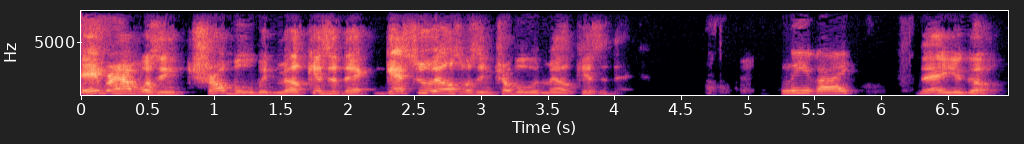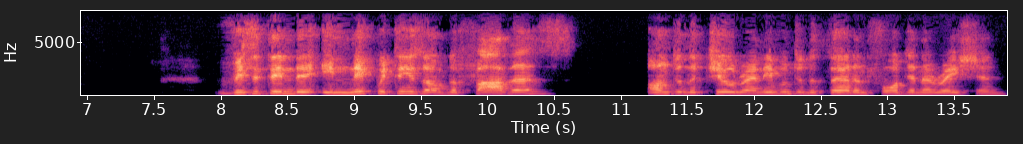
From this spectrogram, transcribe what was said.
Abraham was in trouble with Melchizedek, guess who else was in trouble with Melchizedek? Levi. There you go. Visiting the iniquities of the fathers onto the children, even to the third and fourth generation,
